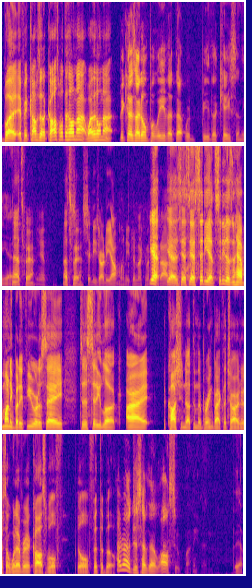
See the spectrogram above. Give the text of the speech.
But if it comes at a cost, what the hell not? Why the hell not? Because I don't believe that that would be the case in the end. That's fair. Yeah, That's the fair. City's already out money. They're not going to Yeah, put out yes, yes, anymore. yes. City, yeah, city doesn't have money, but if you were to say to the city, look, all right, it costs you nothing to bring back the Chargers, or whatever it costs will will fit the bill. I'd rather just have that lawsuit money than them.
